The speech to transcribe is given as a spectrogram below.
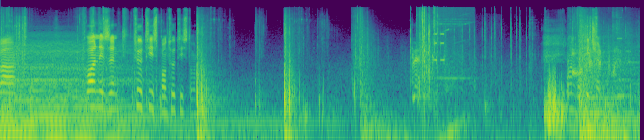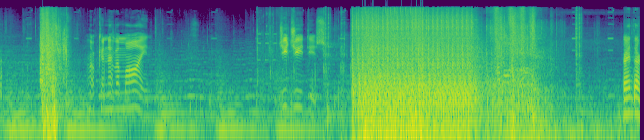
Fuck. One isn't two T spawn, two teaspoon. One go kitchen. Okay, never mind. GG this. Surrender,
